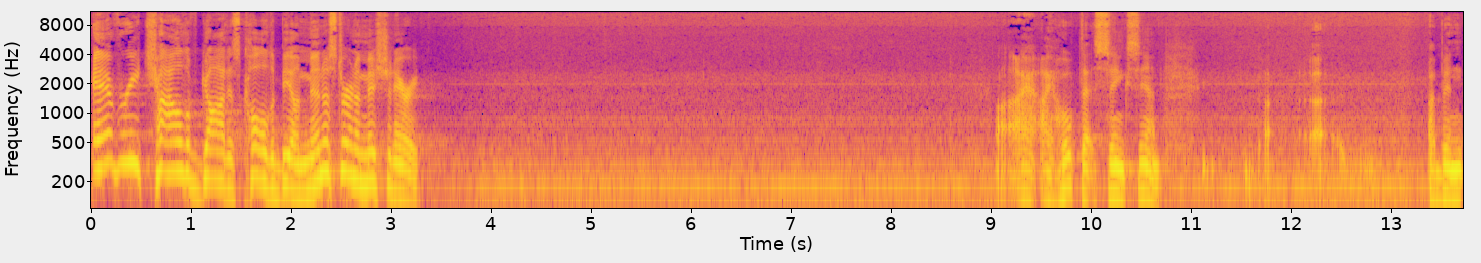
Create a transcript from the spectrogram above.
Every child of God is called to be a minister and a missionary. I, I hope that sinks in. Uh, I've been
